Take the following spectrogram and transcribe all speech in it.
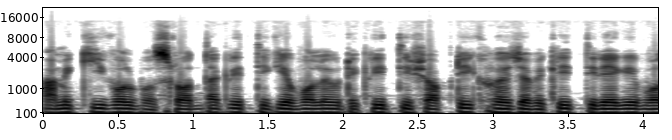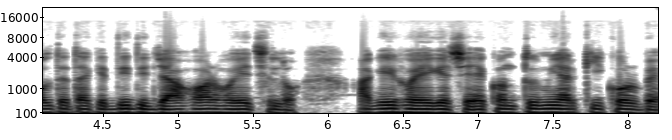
আমি কি বলব? শ্রদ্ধা কৃত্তিকে বলে ওঠে, কৃত্তি সব ঠিক হয়ে যাবে। কৃত্তি রেগে বলতে থাকে, দিদি, যা হওয়ার হয়েছিল, আগেই হয়ে গেছে, এখন তুমি আর কি করবে?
